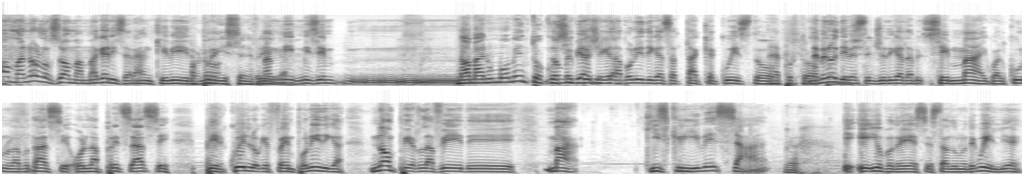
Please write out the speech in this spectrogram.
No, ma non lo so, ma magari sarà anche vero. Ma no? se ne frega. Ma mi, mi sem- No, ma in un momento non così mi piace che la politica si attacca a questo. Eh, purtroppo, la Meloni deve essere giudicata se mai qualcuno la votasse o l'apprezzasse per quello che fa in politica, non per la fede, ma chi scrive sa. Eh. E, e io potrei essere stato uno di quelli. eh.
